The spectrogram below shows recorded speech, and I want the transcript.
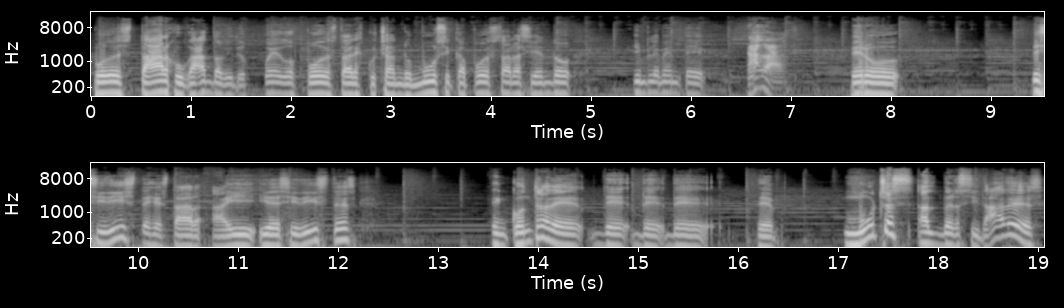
puedo estar jugando a videojuegos, puedo estar escuchando música, puedo estar haciendo simplemente nada? Pero decidiste estar ahí y decidiste en contra de, de, de, de muchas adversidades,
